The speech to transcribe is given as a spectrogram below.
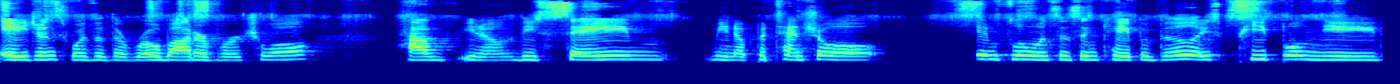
agents, whether they're robot or virtual, have, you know, these same, you know, potential influences and capabilities. People need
